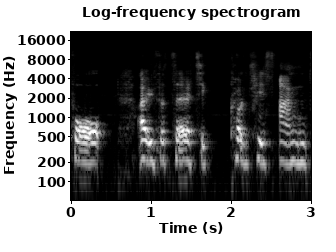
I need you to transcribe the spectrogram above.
for over 30 countries and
